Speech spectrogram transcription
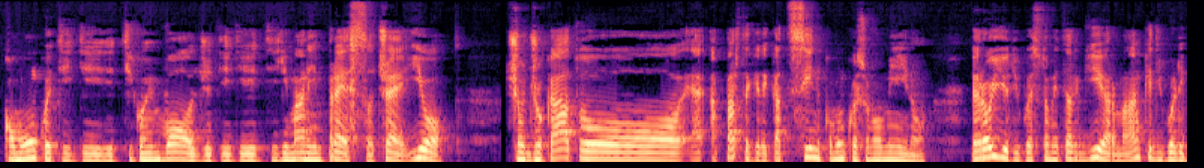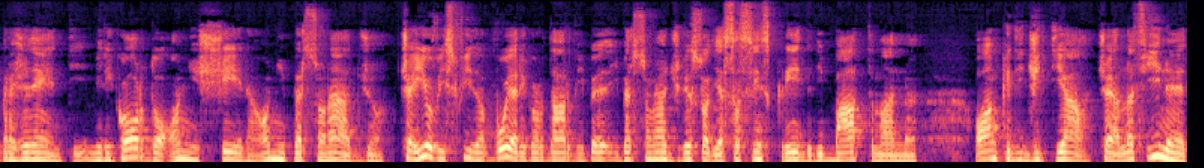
comunque ti, ti, ti coinvolge, ti, ti, rimane impresso. Cioè io ci ho giocato, eh, a parte che le cutscene comunque sono meno, però io di questo Metal Gear, ma anche di quelli precedenti, mi ricordo ogni scena, ogni personaggio. Cioè io vi sfido a voi a ricordarvi i personaggi che so di Assassin's Creed, di Batman o anche di GTA. Cioè alla fine,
